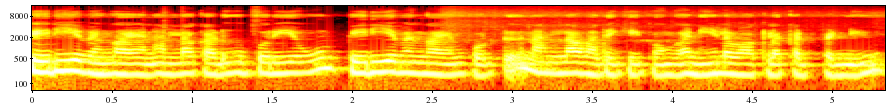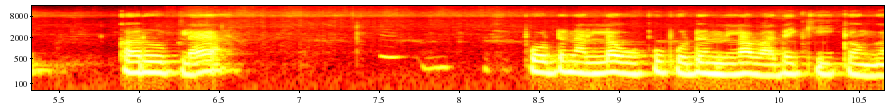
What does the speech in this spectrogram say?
பெரிய வெங்காயம் நல்லா கடுகு பொரியவும் பெரிய வெங்காயம் போட்டு நல்லா வதக்கிக்கோங்க. நீல வாக்கில் கட் பண்ணி கருவேப்பிலை போட்டு நல்லா உப்பு போட்டு நல்லா வதக்கிக்கோங்க.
